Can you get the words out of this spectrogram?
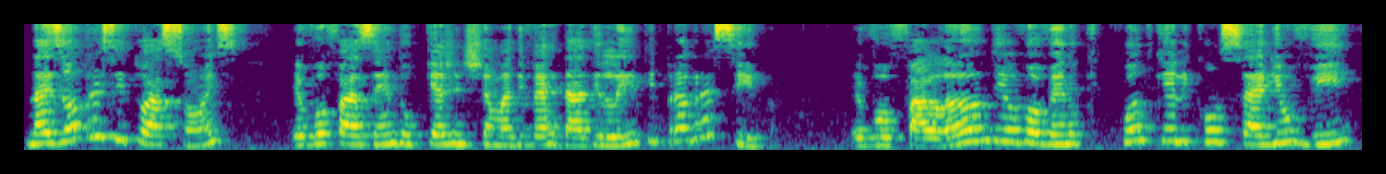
Nas outras situações, eu vou fazendo o que a gente chama de verdade lenta e progressiva. Eu vou falando e eu vou vendo quanto que ele consegue ouvir,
